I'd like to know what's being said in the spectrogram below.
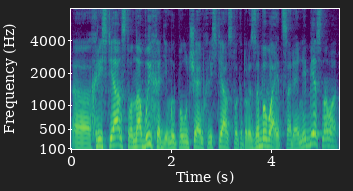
христианство на выходе, мы получаем христианство, которое забывает Царя Небесного,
